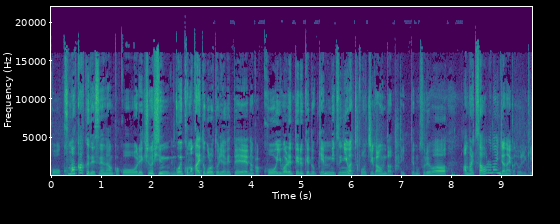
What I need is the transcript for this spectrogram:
こう細かくですねなんかこう歴史のすんごい細かいところを取り上げてなんかこう言われてるけど厳密にはこう違うんだって言ってもそれはあんまり伝わらないんじゃないか正直って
